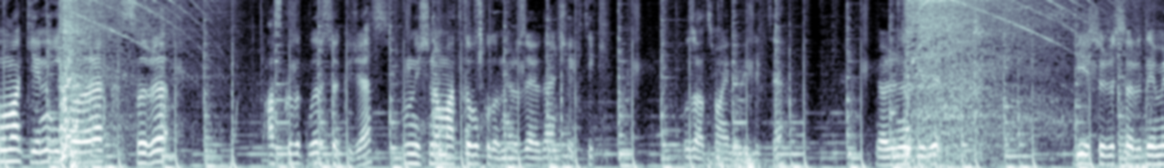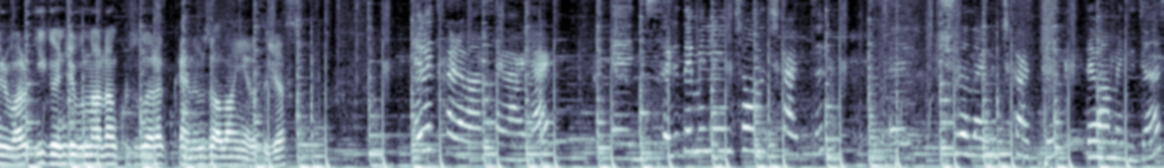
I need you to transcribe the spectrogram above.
kurtulmak yerine ilk olarak sarı askılıkları sökeceğiz. Bunun için de matkabı kullanıyoruz. Evden çektik. Uzatmayla birlikte. Gördüğünüz gibi bir sürü sarı demir var. İlk önce bunlardan kurtularak kendimize alan yaratacağız. Evet karavanseverler. Ee, sarı demirlerin çoğunu çıkarttık. Ee, şuralarını çıkarttık. Devam edeceğiz.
